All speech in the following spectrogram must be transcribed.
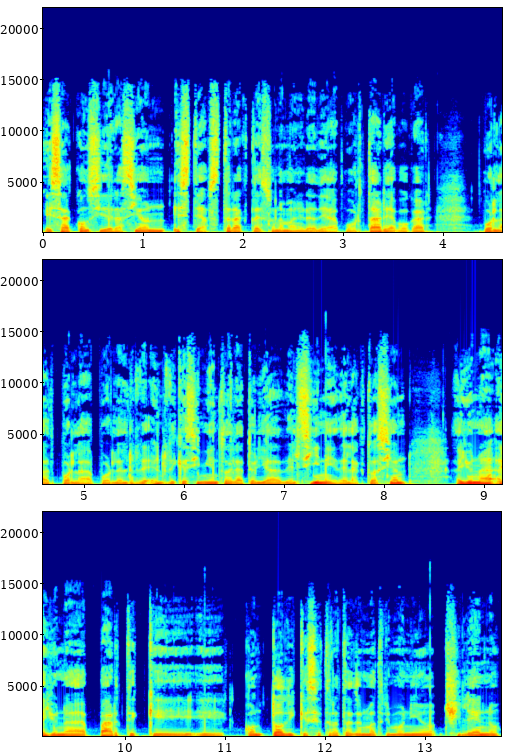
esa consideración este, abstracta es una manera de aportar, de abogar por la por la por el enriquecimiento de la teoría del cine de la actuación. Hay una hay una parte que eh, con todo y que se trata de un matrimonio chileno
